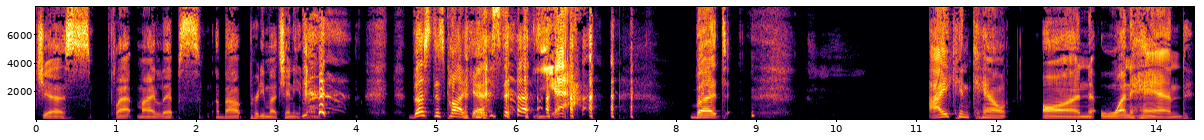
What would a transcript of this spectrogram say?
just flap my lips about pretty much anything. Thus, this podcast. yeah. But I can count on one hand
